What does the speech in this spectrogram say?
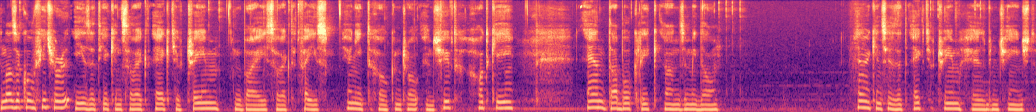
Another cool feature is that you can select active trim by selected face. You need to hold Ctrl and Shift hotkey and double click on the middle and we can see that active trim has been changed.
